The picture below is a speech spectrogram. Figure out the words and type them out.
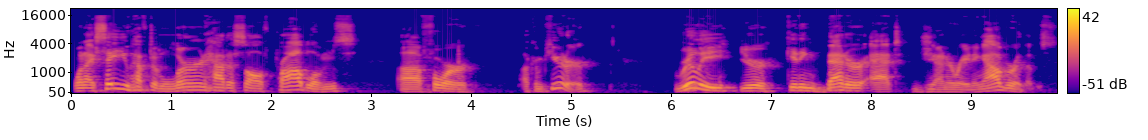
when I say you have to learn how to solve problems uh, for a computer, really you're getting better at generating algorithms,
